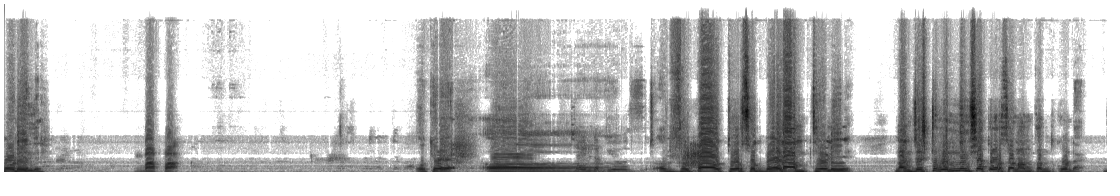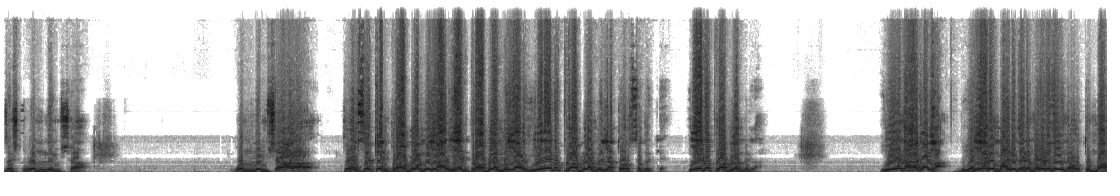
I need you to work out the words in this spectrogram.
ನೋಡಿ ಇಲ್ಲಿ. ಬಾಪ. ಓಕೆ ಅದು ಸ್ವಲ್ಪ ತೋರ್ಸೋದ್ ಬೇಡ ಅಂತ ಹೇಳಿ ನಾನು ಜಸ್ಟ್ ಒಂದ್ ನಿಮಿಷ ತೋರ್ಸೋಣ ಅಂತ ಅಂದ್ಕೊಂಡೆ. ಜಸ್ಟ್ ಒಂದ್ ನಿಮಿಷ. ಒಂದ್ ನಿಮಿಷ ತೋರ್ಸೋಕೇನ್ ಪ್ರಾಬ್ಲಮ್ ಇಲ್ಲ. ಏನ್ ಪ್ರಾಬ್ಲಮ್ ಇಲ್ಲ? ಏನು ಪ್ರಾಬ್ಲಮ್ ಇಲ್ಲ ತೋರ್ಸೋದಕ್ಕೆ. ಏನು ಪ್ರಾಬ್ಲಮ್ ಇಲ್ಲ. ಏನಾಗಲ್ಲ ಎಲ್ಲರೂ ಮಾಡಿದ್ದಾರೆ. ನೋಡಿದೀವಿ ನಾವು ತುಂಬಾ.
